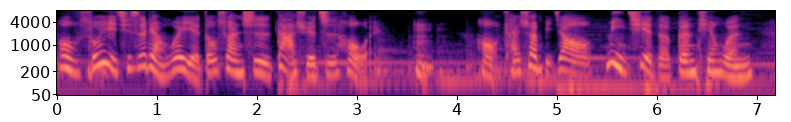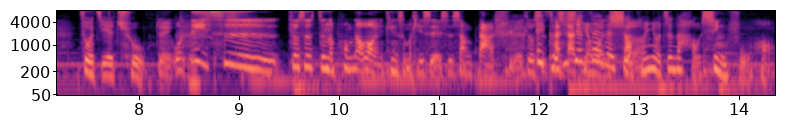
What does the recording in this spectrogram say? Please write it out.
哦，所以其实两位也都算是大学之后、欸，哎，嗯，好、哦，才算比较密切的跟天文做接触。对，我第一次就是真的碰到望远镜什么，其实也是上大学，就是。可是现在的小朋友真的好幸福哈、哦。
